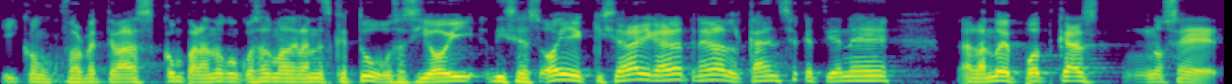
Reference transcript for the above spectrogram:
y conforme te vas comparando con cosas más grandes que tú. O sea, si hoy dices, oye, quisiera llegar a tener el alcance que tiene, hablando de podcast, no sé,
